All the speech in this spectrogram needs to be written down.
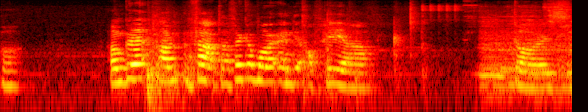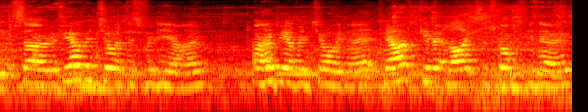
for? I'm gonna. Um, in fact, I think I might end it off here, guys. So if you have enjoyed this video, I hope you have enjoyed it. If you have, give it a like, subscribe if you're new,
